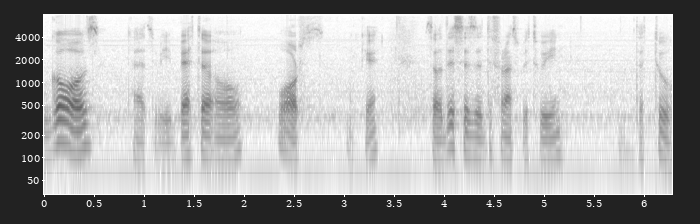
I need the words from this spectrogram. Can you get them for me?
goals it has to be better or worse. Okay. So this is the difference between the two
